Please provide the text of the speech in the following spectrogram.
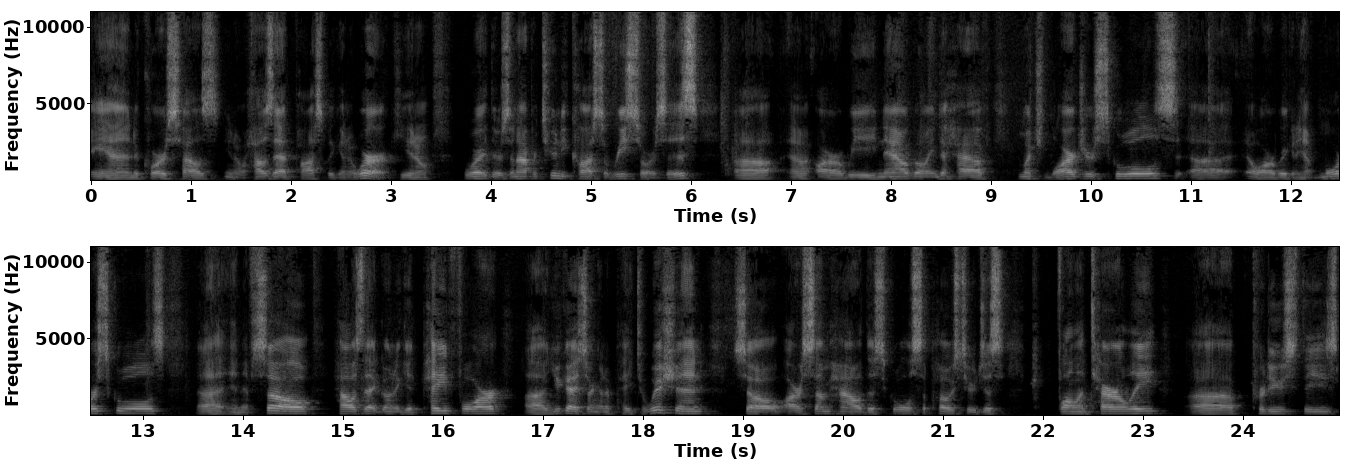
and of course, how's you know how's that possibly going to work? You know, where there's an opportunity cost of resources. Uh, uh, are we now going to have much larger schools, uh, or are we going to have more schools? Uh, and if so, how is that going to get paid for? Uh, you guys aren't going to pay tuition, so are somehow the schools supposed to just voluntarily uh, produce these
